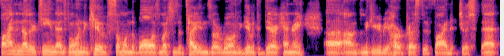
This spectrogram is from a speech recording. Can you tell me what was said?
find another team that's willing to give someone the ball as much as the Titans are willing to give it to Derrick Henry. Uh, I don't think you're going to be hard pressed to find just that.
